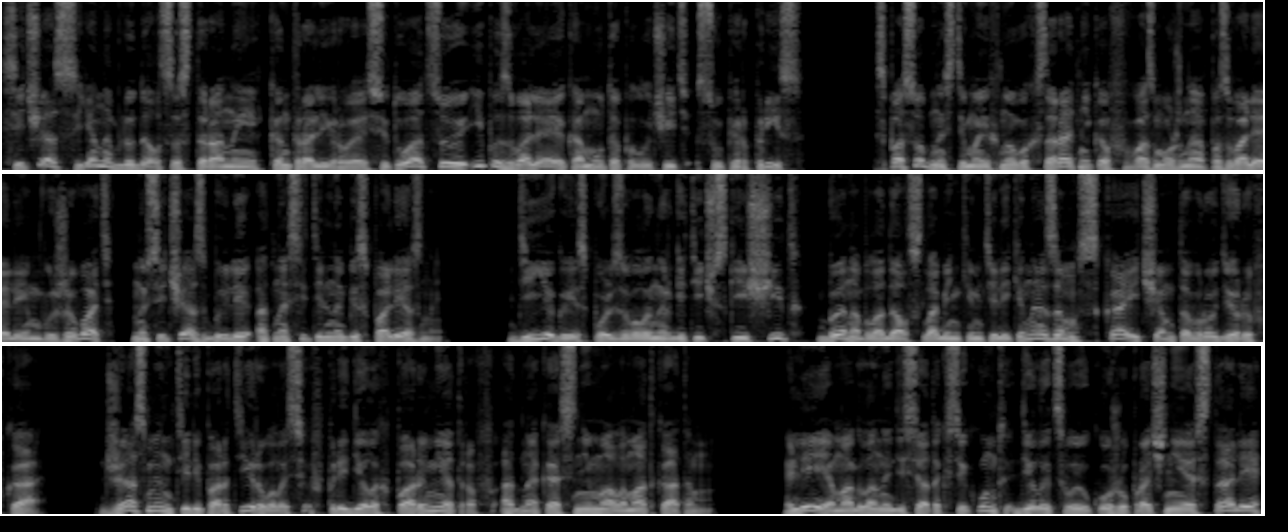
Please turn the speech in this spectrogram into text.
Сейчас я наблюдал со стороны, контролируя ситуацию и позволяя кому-то получить суперприз. Способности моих новых соратников, возможно, позволяли им выживать, но сейчас были относительно бесполезны. Диего использовал энергетический щит, Бен обладал слабеньким телекинезом, Скай чем-то вроде рывка. Джасмин телепортировалась в пределах пары метров, однако с немалым откатом. Лея могла на десяток секунд делать свою кожу прочнее стали,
